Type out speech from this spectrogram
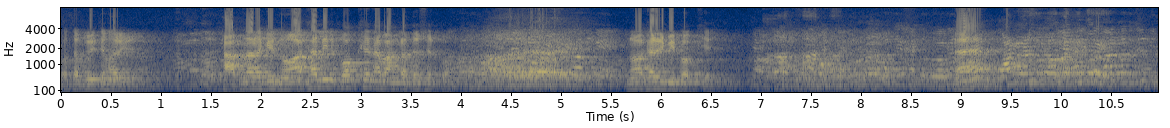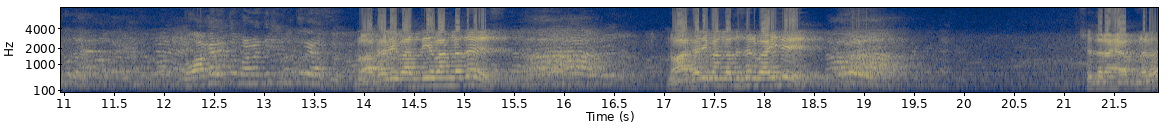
কথা বুঝতে পারি না। আপনারা কি নোয়াখালীর পক্ষে না বাংলাদেশের পক্ষে? নোয়াখালীর বিপক্ষে। হ্যাঁ? নোয়াখালী বাদ দিয়ে বাংলাদেশ? নোয়াখালী বাংলাদেশের বাইরে? সুতরাং আপনারা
